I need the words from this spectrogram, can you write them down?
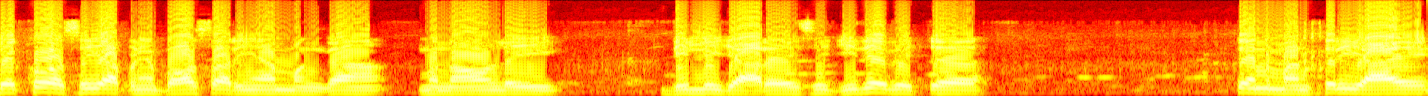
ਦੇਖੋ, ਅਸੀਂ ਆਪਣੀਆਂ ਬਹੁਤ ਸਾਰੀਆਂ ਮੰਗਾਂ ਮਨਾਉਣ ਲਈ ਦਿੱਲੀ ਜਾ ਰਹੇ ਸੀ, ਜਿਹਦੇ ਵਿੱਚ ਤਿੰਨ ਮੰਤਰੀ ਆਏ।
